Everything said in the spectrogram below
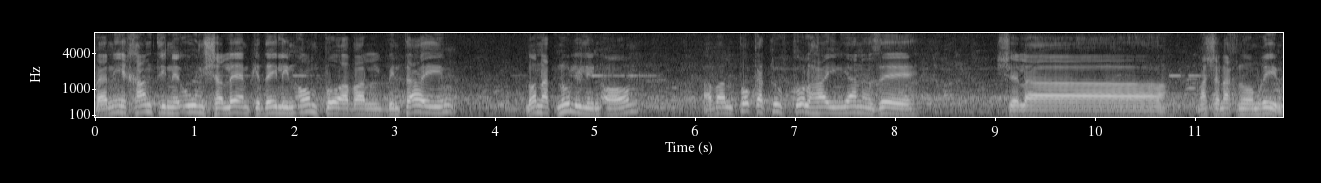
ואני הכנתי נאום שלם כדי לנאום פה, אבל בינתיים לא נתנו לי לנאום, אבל פה כתוב כל העניין הזה של ה... מה שאנחנו אומרים.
